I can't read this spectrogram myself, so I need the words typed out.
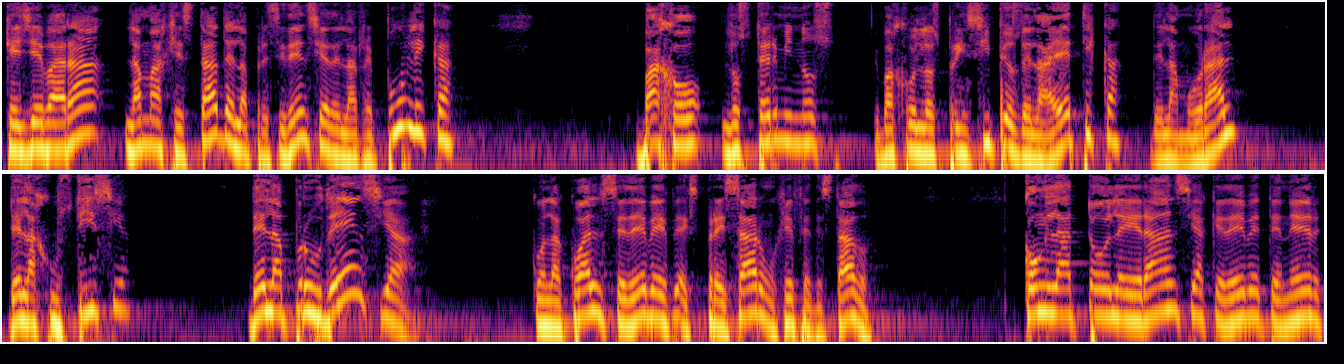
que llevará la majestad de la presidencia de la República bajo los términos, bajo los principios de la ética, de la moral, de la justicia, de la prudencia con la cual se debe expresar un jefe de Estado, con la tolerancia que debe tener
